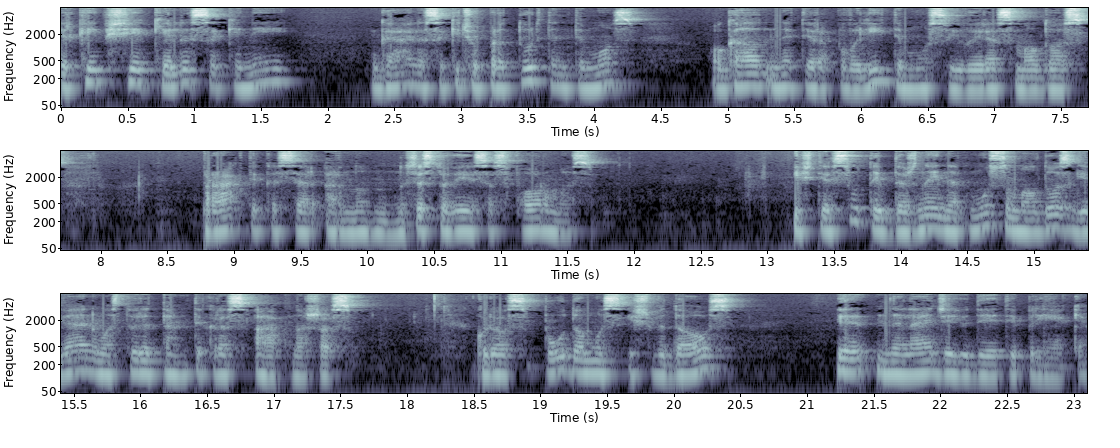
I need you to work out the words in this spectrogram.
ir kaip šie keli sakiniai gali, sakyčiau, praturtinti mus, o gal net ir apvalyti mūsų įvairias maldos praktikas ar, ar nu, nusistovėjusias formas. Iš tiesų, taip dažnai net mūsų maldos gyvenimas turi tam tikras apnašas, kurios pūdo mus iš vidaus ir neleidžia judėti į priekį.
